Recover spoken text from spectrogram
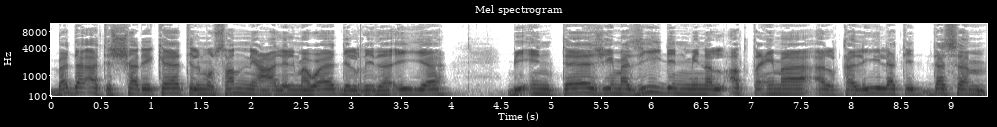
بدأت الشركات المصنعة للمواد الغذائية بإنتاج مزيد من الأطعمة القليلة الدسم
